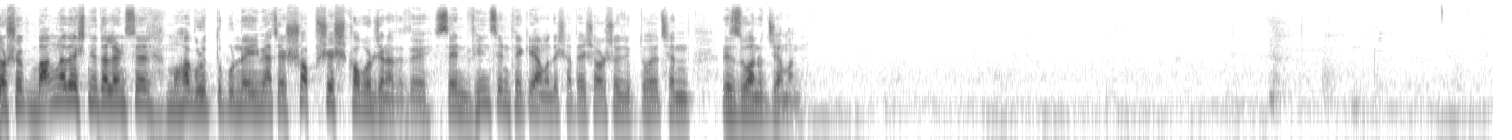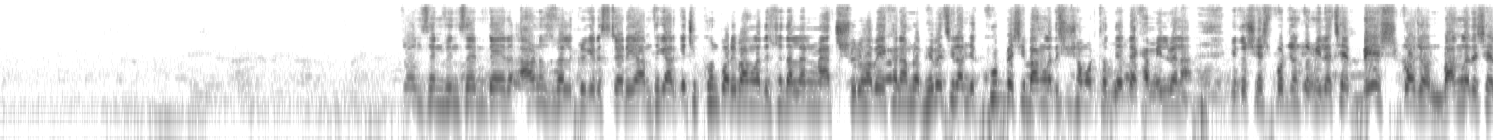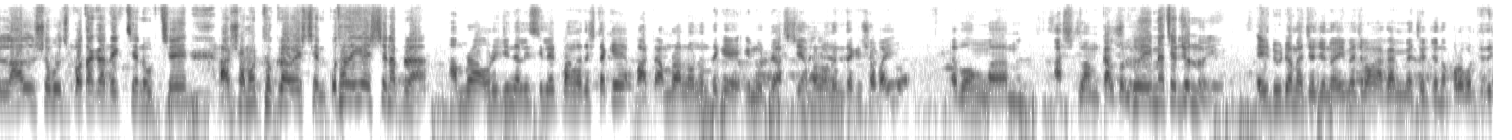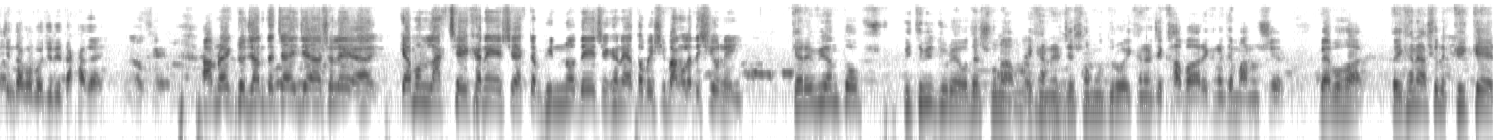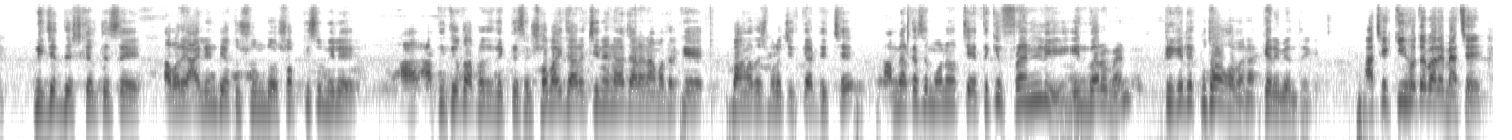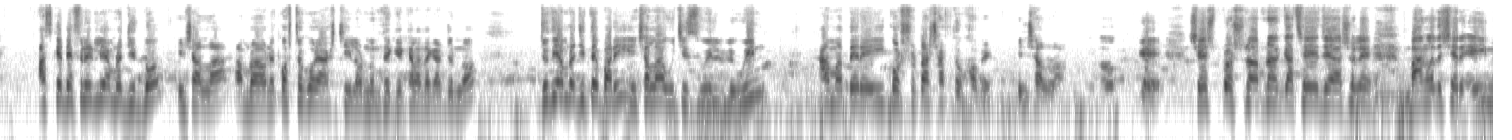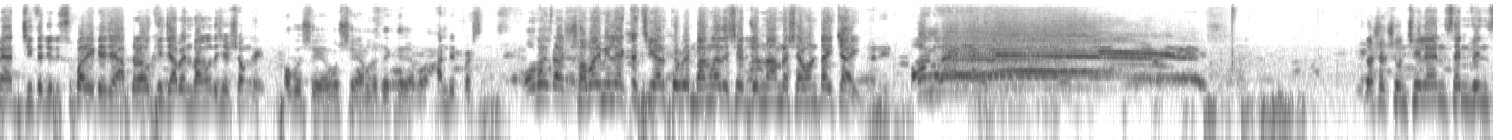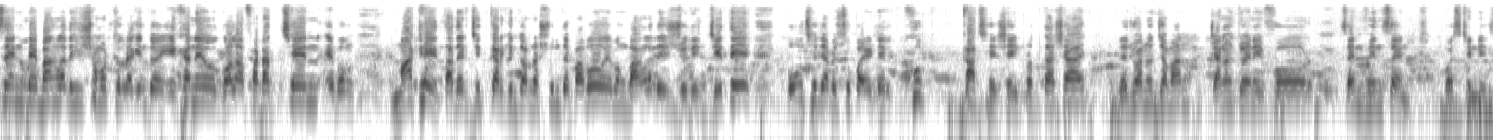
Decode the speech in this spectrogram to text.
দর্শক, বাংলাদেশ, নেদারল্যান্ডসের মহাগুরুত্বপূর্ণ এই ম্যাচের সবশেষ খবর জানাতে সেন্ট ভিনসেন্ট থেকে আমাদের সাথে সরাসরি যুক্ত হয়েছেন রিজওয়ানুজ্জামান। সেন্ট ভিনসেন্টের আর্নসভেল ক্রিকেট স্টেডিয়াম থেকে আর কিছুক্ষণ পরে বাংলাদেশ নেদারল্যান্ড ম্যাচ শুরু হবে। এখানে আমরা ভেবেছিলাম যে খুব বেশি বাংলাদেশি সমর্থকদের দেখা মিলবে না কিন্তু শেষ পর্যন্ত মিলেছে বেশ কজন। বাংলাদেশের লাল সবুজ পতাকা দেখছেন উঠছে আর সমর্থকরাও এসছেন। কোথা থেকে এসছেন আপনারা? আমরা অরিজিনালি সিলেট বাংলাদেশ থেকে বাট আমরা লন্ডন থেকে এই মুহূর্তে আসছি। আমরা লন্ডন থেকে সবাই এবং আসলাম কাল এই ম্যাচের জন্যই? এই দুইটা ম্যাচের জন্য এই ম্যাচ এবং আগামী ম্যাচের জন্য। পরবর্তীতে চিন্তা করব যদি দেখা যায়। আমরা একটু জানতে চাই যে আসলে কেমন লাগছে এখানে এসে? একটা ভিন্ন দেশ এখানে এত বেশি বাংলাদেশিও নেই। ক্যারিবিয়ান তো পৃথিবী জুড়ে ওদের সুনাম। এখানের যে সমুদ্র এখানের যে খাবার এখানে যে মানুষের ব্যবহার। তো এখানে আসলে ক্রিকেট নিজের দেশ খেলতেছে আবার এই আইল্যান্ডটি এত সুন্দর সবকিছু মিলে আতিথ্যতা আপনাদের দেখতেছেন। সবাই যারা চিনে না জানেন আমাদেরকে বাংলাদেশ বলে চিৎকার দিচ্ছে। আমার কাছে মনে হচ্ছে এতে কি ফ্রেন্ডলি এনভায়রনমেন্ট ক্রিকেটে কোথাও হবে না ক্যারিবিয়ান থেকে? আজকে কি হতে পারে ম্যাচে আজকে ডেফিনেটলি আমরা জিতবো ইনশাল্লাহ আমরা অনেক কষ্ট করে আসছি লন্ডন থেকে খেলা দেখার জন্য। যদি আমরা জিততে পারি ইনশাল্লাহ উইচ ইজ উইল উইন আমাদের এই কষ্টটা সার্থক হবে ইনশাল্লাহ ওকে শেষ প্রশ্ন আপনার কাছে যে আসলে বাংলাদেশের এই ম্যাচ জিতে যদি সুপার হিটে যায় আপনারাও কি যাবেন বাংলাদেশের সঙ্গে? অবশ্যই অবশ্যই আমরা দেখতে যাব হান্ড্রেড পার্সেন্ট। সবাই মিলে একটা চেয়ার করবেন বাংলাদেশের জন্য আমরা সেমনটাই চাই। দর্শক শুনছিলেন সেন্ট ভিনসেন্টে বাংলাদেশের সমর্থকরা কিন্তু এখানেও গলা ফাটাচ্ছেন এবং মাঠে তাদের চিৎকার কিন্তু আমরা শুনতে পাবো এবং বাংলাদেশ যদি যেতে পৌঁছে যাবে সুপার এইটের খুব কাছে, সেই প্রত্যাশায় Rezwanuzzaman channel twenty four Saint Vincent West Indies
